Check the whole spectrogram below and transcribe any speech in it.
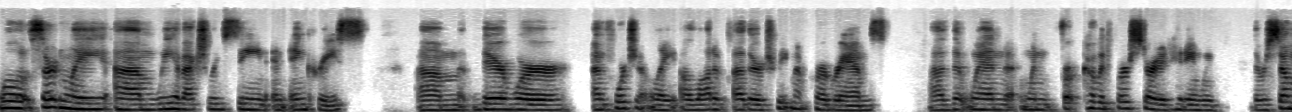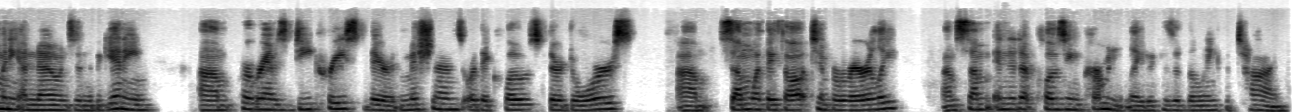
Well, certainly, um, we have actually seen an increase. Um, there were, unfortunately, a lot of other treatment programs uh, that when when COVID first started hitting, we there were so many unknowns in the beginning um, programs decreased their admissions or they closed their doors. Um, some what they thought temporarily. Um, some ended up closing permanently because of the length of time.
